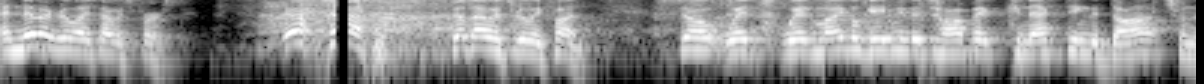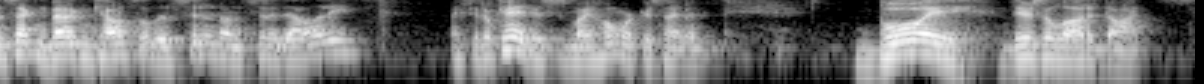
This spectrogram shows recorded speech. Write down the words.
And then I realized I was first. so that was really fun. So when, when Michael gave me the topic, connecting the dots from the Second Vatican Council to the Synod on Synodality, I said, okay, this is my homework assignment. Boy, there's a lot of dots.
